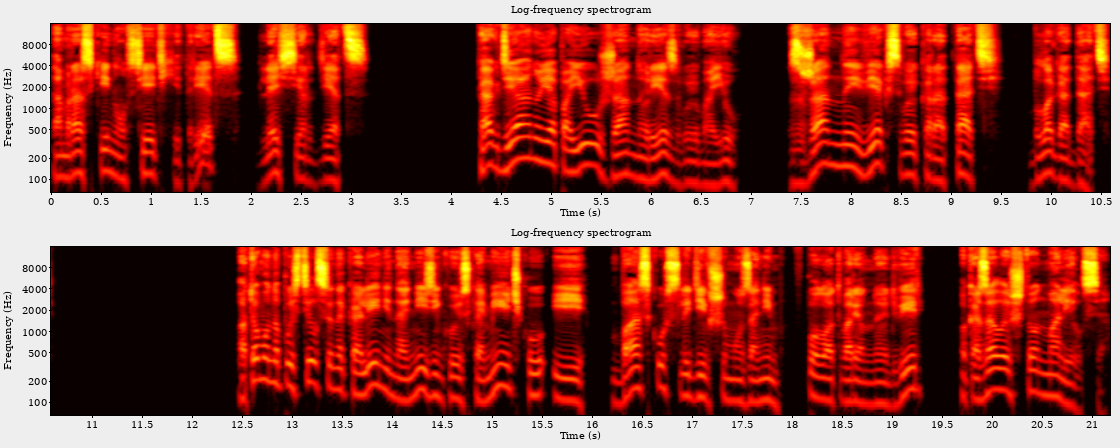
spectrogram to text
там раскинул сеть хитрец для сердец. Как Диану я пою, Жанну резвую мою. С Жанной век свой коротать, благодать. Потом он опустился на колени на низенькую скамеечку, и Баску, следившему за ним в полуотворенную дверь, показалось, что он молился.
